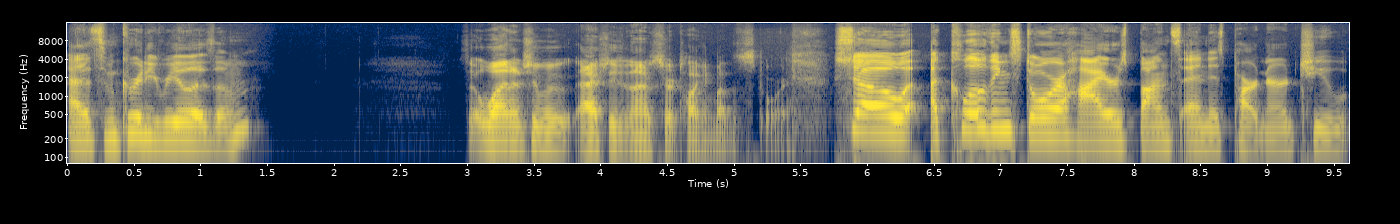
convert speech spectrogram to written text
Added some gritty realism. So why don't you actually now start talking about the story? So, a clothing store hires Buntz and his partner to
